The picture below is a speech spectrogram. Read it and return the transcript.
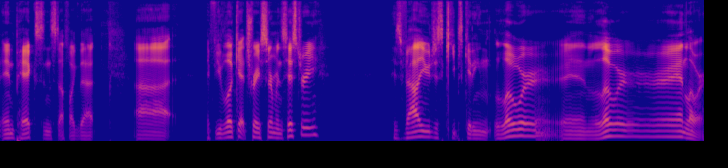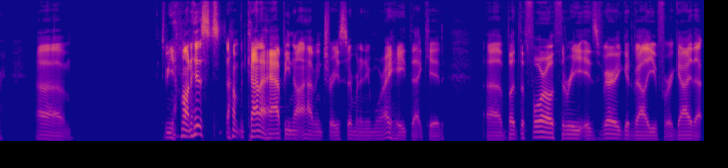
and picks and stuff like that. Uh, if you look at Trey Sermon's history, his value just keeps getting lower and lower and lower. Um, to be honest, I'm kind of happy not having Trey Sermon anymore. I hate that kid. Uh, but the 403 is very good value for a guy that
